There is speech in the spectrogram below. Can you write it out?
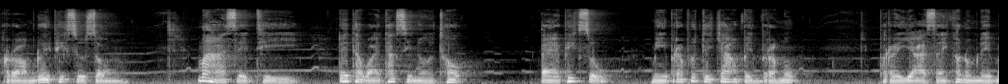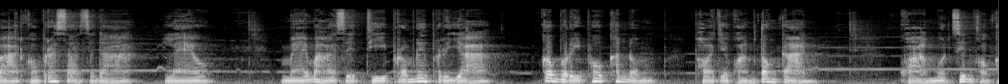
พร้อมด้วยภิกษุสงฆ์มหาเศรษฐีได้ถวายทักษิโนทก แต่ภิกษุมีพระพุทธเจ้าเป็นประมุขภรยาใส่ขนมในบาทของพระศาสดาแล้ว แม้มหาเศรษฐีพร้อมด้วยภรยา ก็บริโภคขนมพอจะความต้องการ ความหมดสิ้นของข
